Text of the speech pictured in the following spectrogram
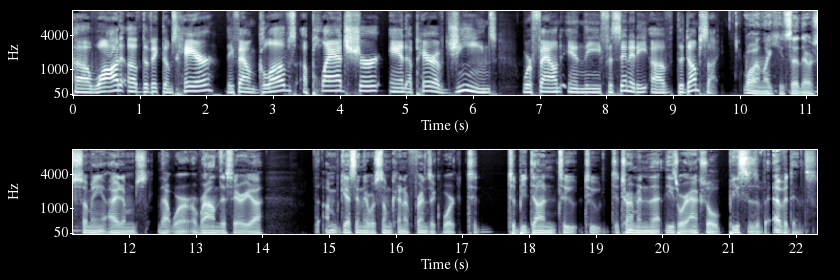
a wad of the victim's hair. They found gloves, a plaid shirt, and a pair of jeans were found in the vicinity of the dump site. Well, and like you said, there were so many items that were around this area. I'm guessing there was some kind of forensic work to to be done to to determine that these were actual pieces of evidence.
